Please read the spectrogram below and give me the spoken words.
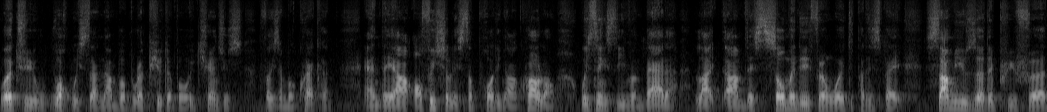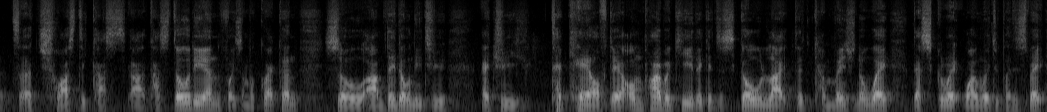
we actually work with a number of reputable exchanges, for example, Kraken, and they are officially supporting our crowd loan. We think it's even better. Like um, there's so many different ways to participate. Some users they prefer a trusted uh, custodian, for example, Kraken, so um, they don't need to actually take care of their own private key. They can just go like the conventional way. That's great, one way to participate.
